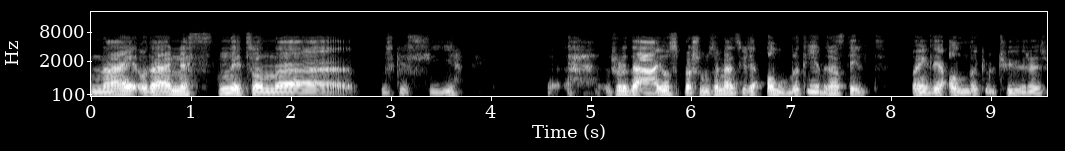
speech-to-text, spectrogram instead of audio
Nei, og det er nesten litt sånn Hva skal jeg si for det er jo spørsmål som mennesker til alle tider har stilt. Og egentlig i alle kulturer.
